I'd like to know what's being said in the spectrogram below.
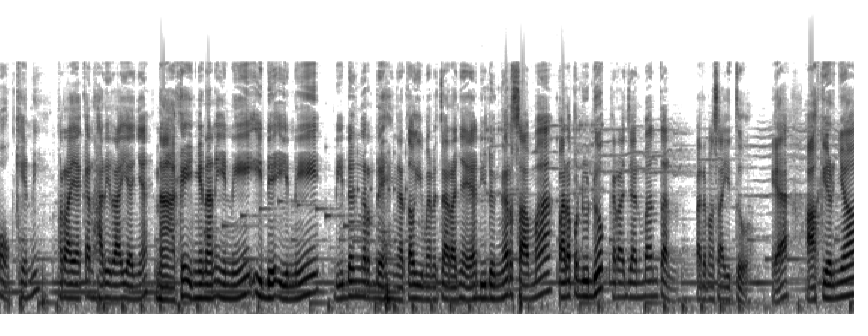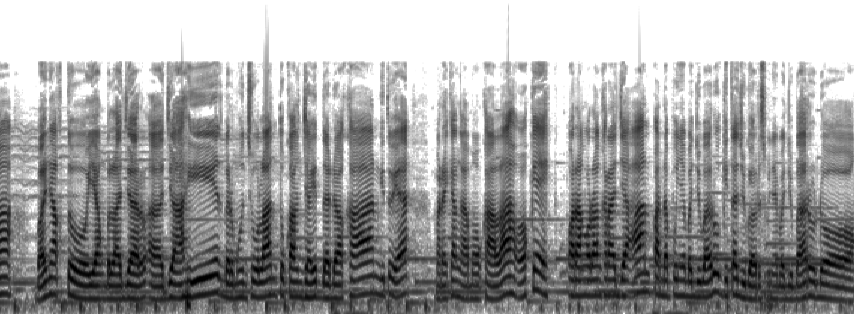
oke okay nih merayakan hari rayanya. Nah, keinginan ini, ide ini didengar deh, nggak tahu gimana caranya ya, didengar sama para penduduk kerajaan Banten pada masa itu ya. Akhirnya banyak tuh yang belajar uh, jahit, bermunculan tukang jahit dadakan gitu ya mereka nggak mau kalah oke orang-orang kerajaan pada punya baju baru kita juga harus punya baju baru dong.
